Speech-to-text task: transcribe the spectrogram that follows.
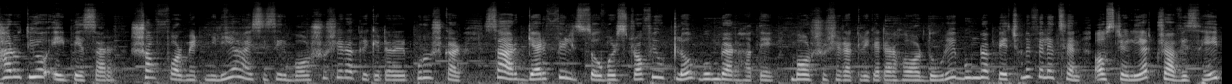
ভারতীয় এই পেসার। সব ফরম্যাট মিলিয়ে আইসিসির বর্ষসেরা ক্রিকেটারের পুরস্কার স্যার গ্যারফিল্ড সোবার্স ট্রফি উঠল বুমরার হাতে। বর্ষসেরা ক্রিকেটার হওয়ার দৌড়ে বুমরা পেছনে ফেলেছেন অস্ট্রেলিয়ার Travis Head,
